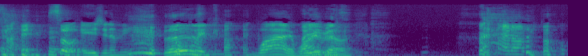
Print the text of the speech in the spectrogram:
So Asian of me. That oh is- my god! Why? Why you though? I don't know.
